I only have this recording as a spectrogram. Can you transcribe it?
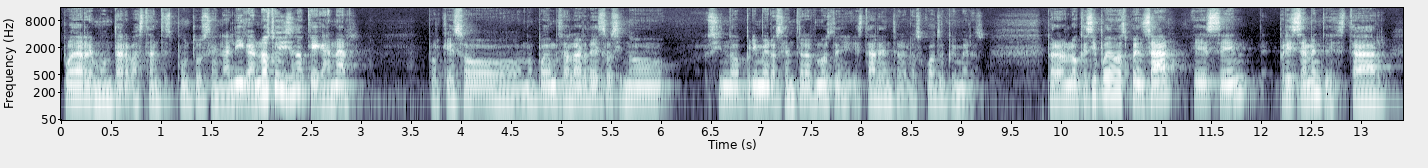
pueda remontar bastantes puntos en la liga. No estoy diciendo que ganar, porque eso no podemos hablar de eso, sino, sino primero centrarnos en estar dentro de los cuatro primeros. Pero lo que sí podemos pensar es en precisamente estar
